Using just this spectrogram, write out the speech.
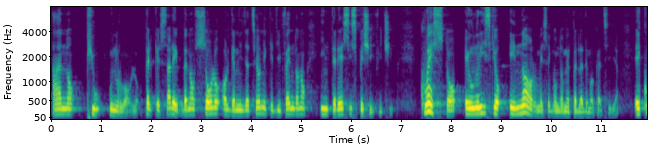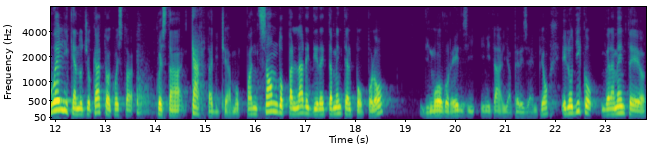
hanno più un ruolo, perché sarebbero solo organizzazioni che difendono interessi specifici. Questo è un rischio enorme, secondo me, per la democrazia. E quelli che hanno giocato a questa, questa carta, diciamo, pensando parlare direttamente al popolo, di nuovo Renzi in Italia, per esempio, e lo dico veramente eh,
